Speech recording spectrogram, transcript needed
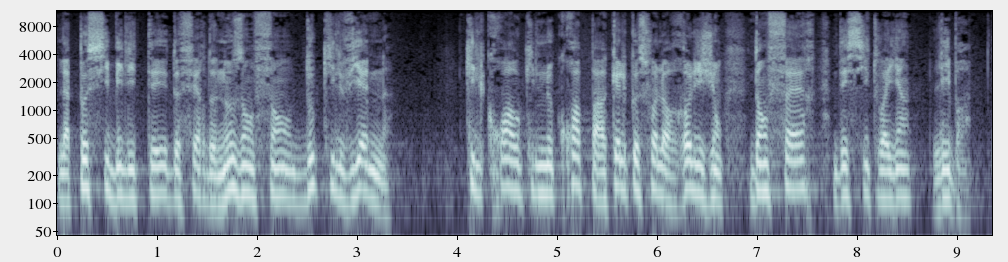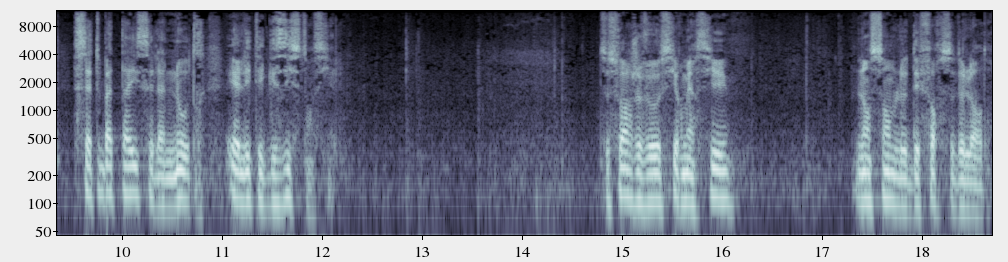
la possibilité de faire de nos enfants, d'où qu'ils viennent, qu'ils croient ou qu'ils ne croient pas, quelle que soit leur religion, d'en faire des citoyens libres. Cette bataille, c'est la nôtre et elle est existentielle. Ce soir, je veux aussi remercier l'ensemble des forces de l'ordre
